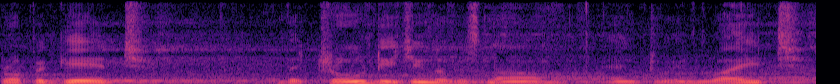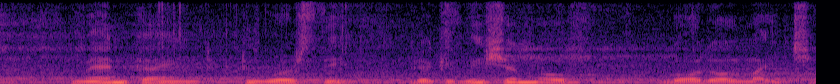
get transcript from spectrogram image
propagate the true teachings of Islam and to invite mankind towards the recognition of God Almighty.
